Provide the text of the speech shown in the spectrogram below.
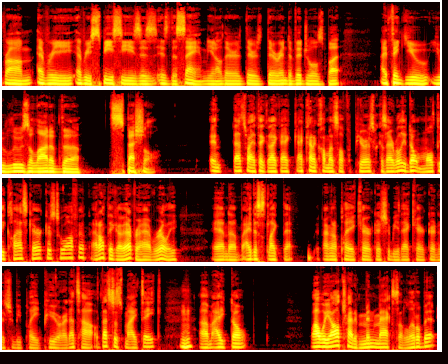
from every every species is is the same. You know, they're there's they're individuals, but I think you you lose a lot of the special. And that's why I think like I, I kind of call myself a purist because I really don't multi-class characters too often. I don't think I've ever have really, and um, I just like that. If I'm going to play a character, it should be that character, and it should be played pure. That's how. That's just my take. Um, I don't. While we all try to min max a little bit,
